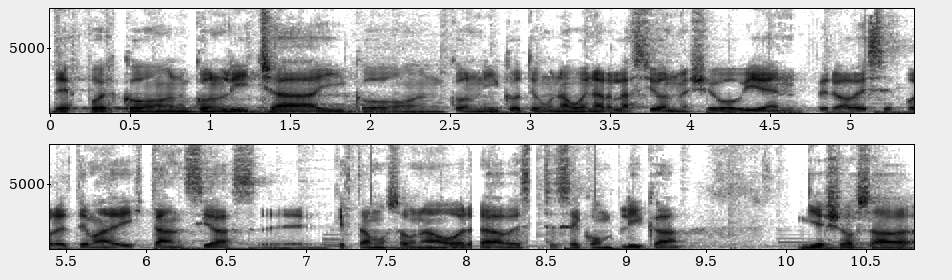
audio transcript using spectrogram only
Después con, con Licha y con, con Nico tengo una buena relación, me llevo bien, pero a veces por el tema de distancias, eh, que estamos a una hora, a veces se complica. Y ellos a,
